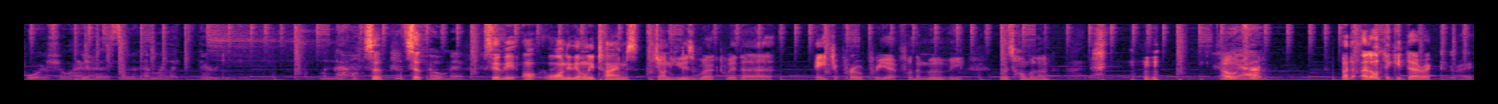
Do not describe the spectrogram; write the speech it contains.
for sure. I feel like some of them were like 30 when that was So- so- filming. So the o- one of the only times John Hughes worked with uh, age appropriate for the movie was Home Alone. oh, Yeah. true. but I don't think he directed, right?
